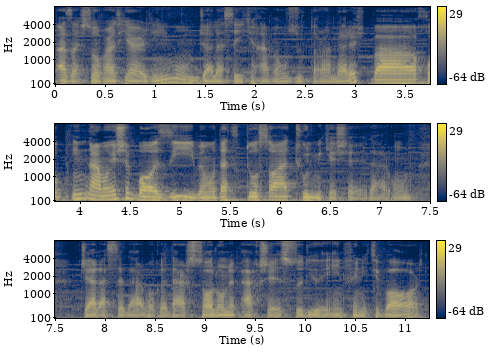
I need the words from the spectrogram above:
ازش صحبت کردیم اون جلسه ای که همه حضور دارن درش. و خب این نمایش بازی به مدت دو ساعت طول می‌کشه در اون جلسه در واقع در سالن پخش استودیوی اینفینیتی وارد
